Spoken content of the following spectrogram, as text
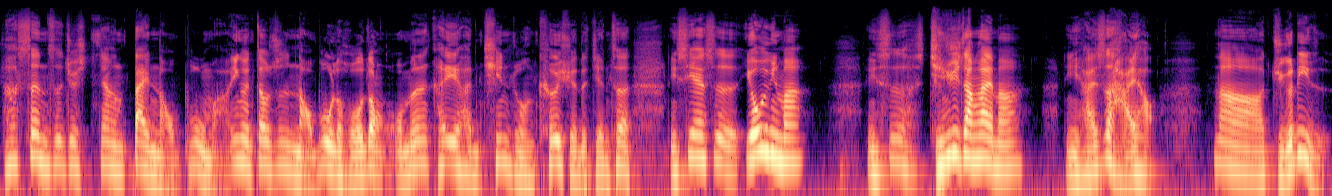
它甚至就像带脑部嘛，因为都是脑部的活动，我们可以很清楚、很科学的检测你现在是忧郁吗？你是情绪障碍吗？你还是还好？那举个例子，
